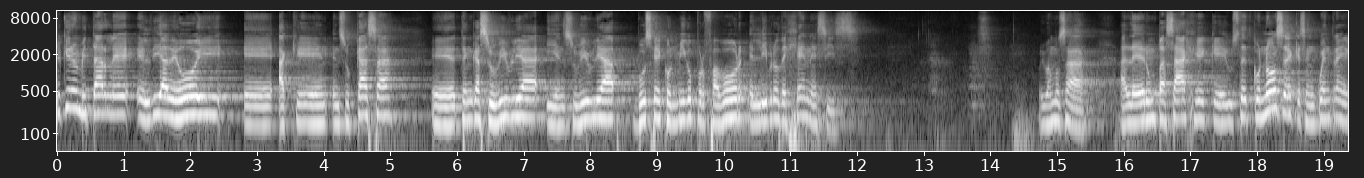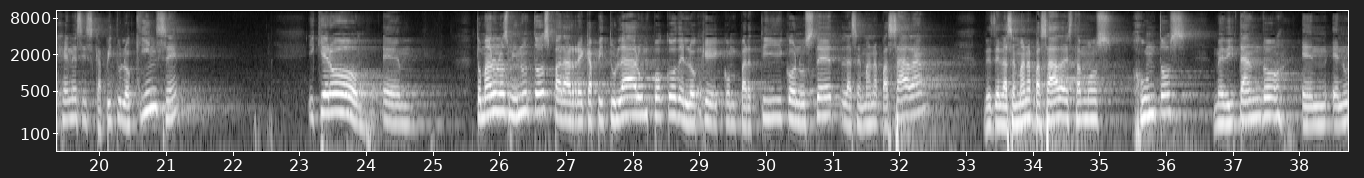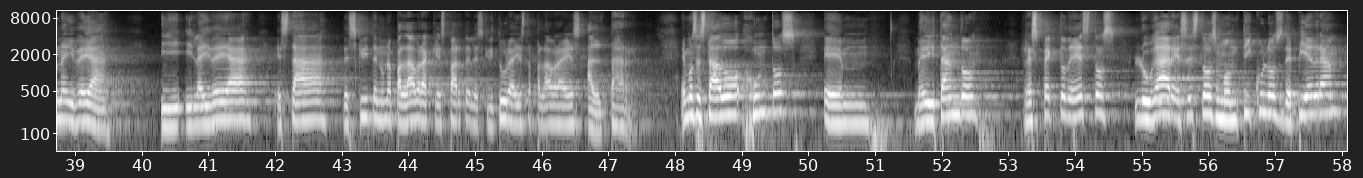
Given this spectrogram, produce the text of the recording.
Yo quiero invitarle el día de hoy eh, a que en, su casa eh, tenga su Biblia y en su Biblia busque conmigo, por favor, el libro de Génesis. Hoy vamos a, a leer un pasaje que usted conoce, que se encuentra en Génesis capítulo 15. Y quiero em, tomar unos minutos para recapitular un poco de lo que compartí con usted la semana pasada. Desde la semana pasada estamos juntos meditando en, una idea y, y, la idea está descrita en una palabra que es parte de la escritura y esta palabra es altar. Hemos estado juntos em, meditando respecto de estos lugares, estos montículos de piedra,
